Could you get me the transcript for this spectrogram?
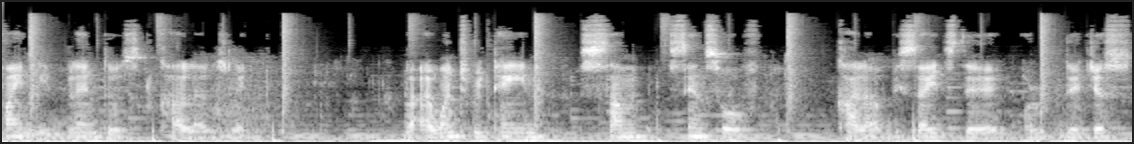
finely blend those colors like but i want to retain some sense of color besides the or the just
